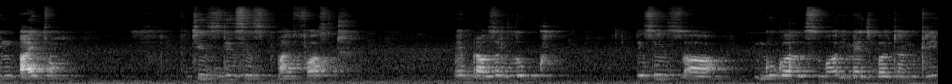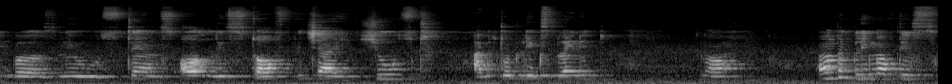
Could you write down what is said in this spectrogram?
in Python. Which is this is my first web browser look. This is uh, Google's image button, Geekbuzz, news, tense, all this stuff which I used. I will totally explain it. Now, on the click of this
